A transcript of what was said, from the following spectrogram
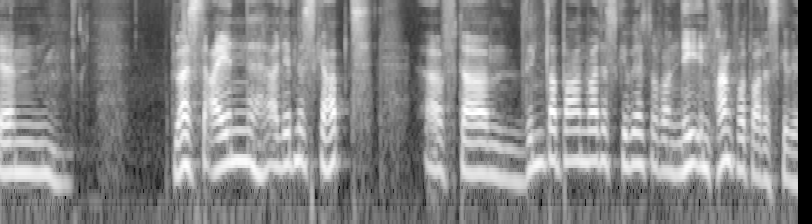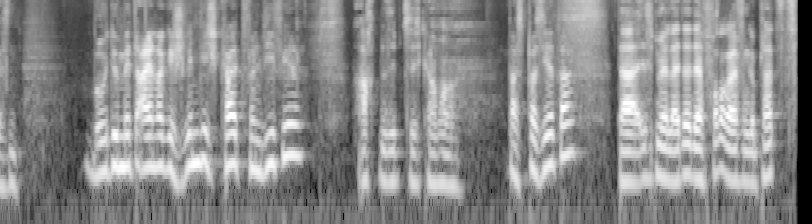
Ähm, du hast ein Erlebnis gehabt, auf der Winterbahn war das gewesen, oder nee, in Frankfurt war das gewesen, wo du mit einer Geschwindigkeit von wie viel? 78 km was passiert da? Da ist mir leider der Vorderreifen geplatzt.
